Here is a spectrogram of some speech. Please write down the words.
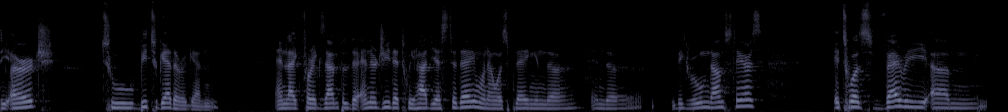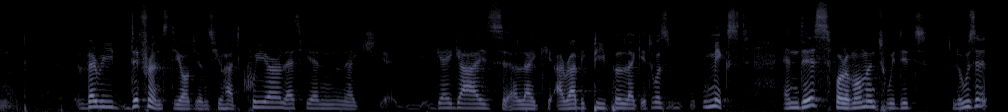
the urge to be together again. And like for example, the energy that we had yesterday when I was playing in the in the big room downstairs, it was very um, very different. The audience you had queer, lesbian, like gay guys, uh, like Arabic people, like it was mixed and this, for a moment, we did lose it.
